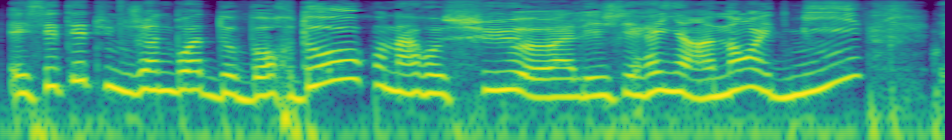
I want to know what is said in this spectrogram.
Et c'était une jeune boîte de Bordeaux qu'on a reçue, euh, allez, je dirais, il y a un an et demi,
